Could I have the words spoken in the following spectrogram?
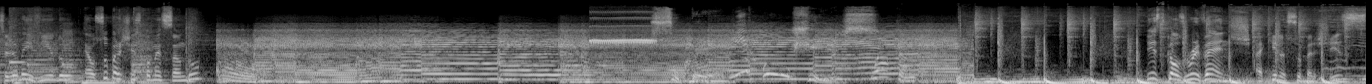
Seja bem-vindo, é o Super X começando. Super X. Disco's Revenge aqui no Super X.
